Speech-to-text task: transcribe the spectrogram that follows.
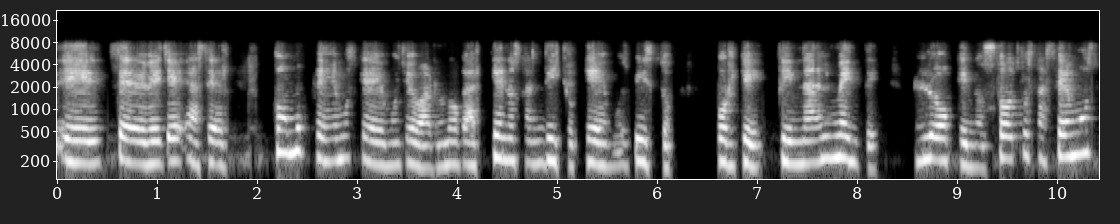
eh, se debe hacer? ¿Cómo creemos que debemos llevar un hogar? ¿Qué nos han dicho? ¿Qué hemos visto? Porque finalmente lo que nosotros hacemos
